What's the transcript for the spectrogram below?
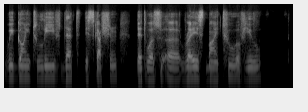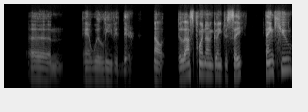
we're going to leave that discussion that was uh, raised by two of you, um, and we'll leave it there. Now, the last point I'm going to say, thank you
